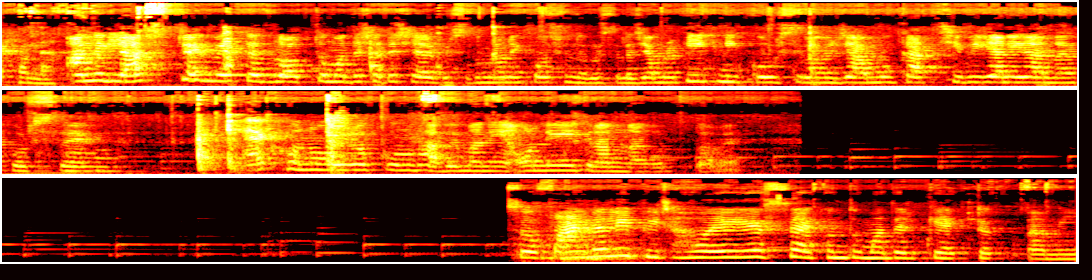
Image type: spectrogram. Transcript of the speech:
এখনও। আমি লাস্ট টাইম একটা ব্লগ তোমাদের সাথে শেয়ার করছি তোমরা অনেক পছন্দ করছিলে যে আমরা পিকনিক করছিলাম যে কাচ্চি বিরিয়ানি রান্না করছে। এখনও ওইরকম ভাবে মানে অনেক রান্না করতে হবে। সো ফাইনালি পিঠা হয়ে গেছে এখন তোমাদেরকে একটা আমি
